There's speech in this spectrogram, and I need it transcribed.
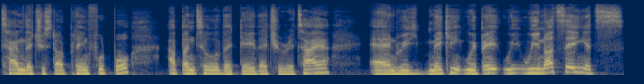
time that you start playing football up until the day that you retire. And we making we pay, we we're not saying it's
